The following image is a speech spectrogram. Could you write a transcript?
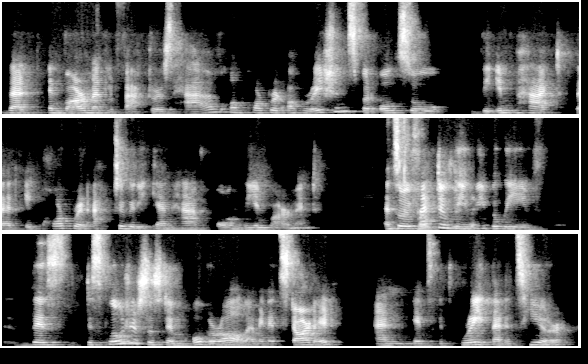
that environmental factors have on corporate operations, but also the impact that a corporate activity can have on the environment. And so, effectively, we believe this disclosure system overall, I mean, it started and it's, it's great that it's here,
